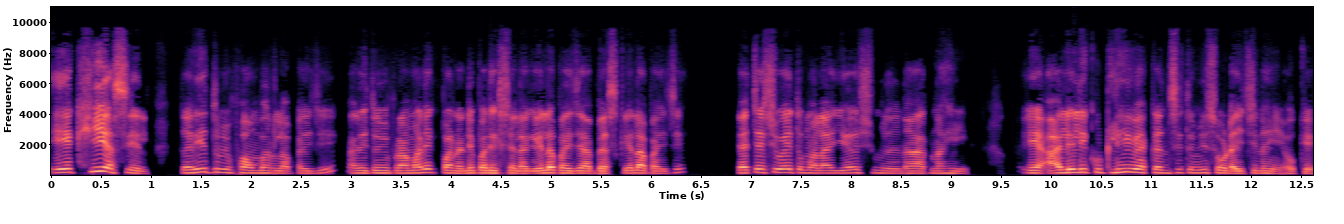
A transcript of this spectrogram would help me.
एक ही असेल, तरी तुम्ही फॉर्म भरला पाहिजे आणि तुम्ही प्रामाणिकपणाने परीक्षेला गेलं पाहिजे, अभ्यास केला पाहिजे. त्याच्याशिवाय तुम्हाला यश मिळणार नाही. आलेली कुठलीही वॅकन्सी तुम्ही सोडायची नाही. ओके.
